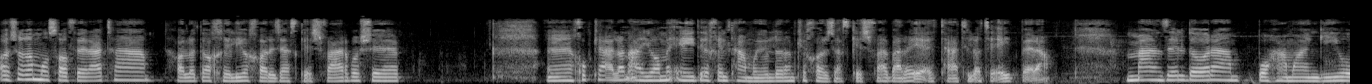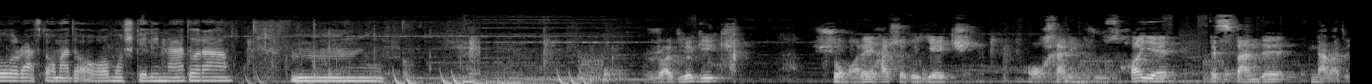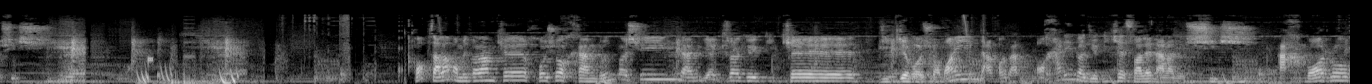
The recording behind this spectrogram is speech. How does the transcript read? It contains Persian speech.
عاشق مسافرتم. حالا داخلی یا خارج از کشور باشه. خب که الان ایام عید خیلی تمایل دارم که خارج از کشور برای تعطیلات عید برم. منزل دارم. با هماهنگی و رفت آمد آقا مشکلی ندارم. رادیو گیک شماره 81 آخرین روزهای اسفند 96 خب سلام. امیدوارم که خوش و خندون باشین در یک رادیو گیک دیگه با شما این در واقع آخرین رادیو گیک سال 96 اخبار رو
